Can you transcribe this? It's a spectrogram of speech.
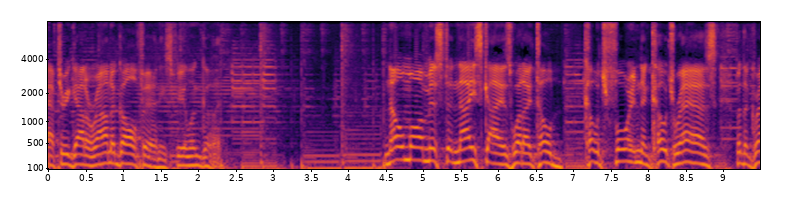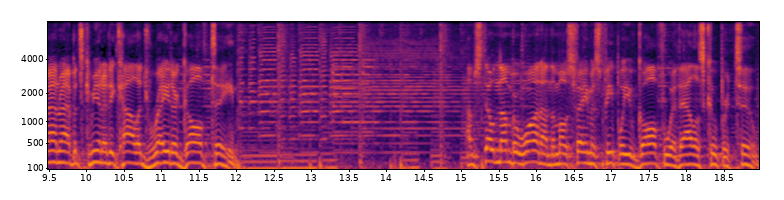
After he got a round of golf in, he's feeling good. No more Mr. Nice Guy is what I told Coach Fortin and Coach Raz for the Grand Rapids Community College Raider golf team. I'm still number one on the most famous people you've golfed with, Alice Cooper, too.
